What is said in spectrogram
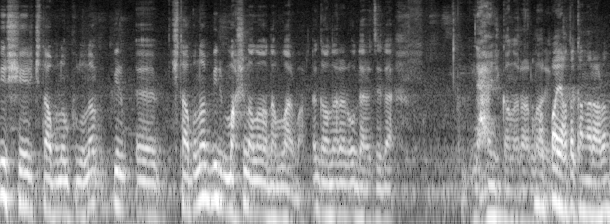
bir şeir kitabının puluna bir e, kitabına bir maşın alan adamlar var da qonorar o dərəcədə nəhəng qonorarlar idi. Bayaq da qonorarın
